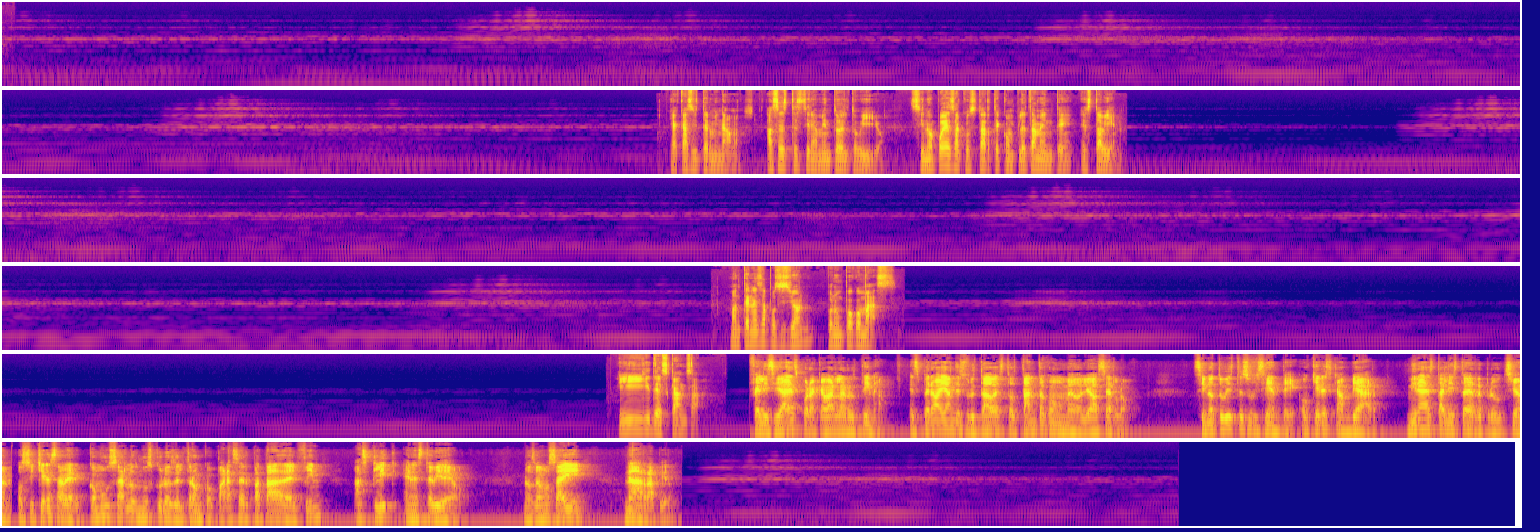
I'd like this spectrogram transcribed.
Ya casi terminamos. Haz este estiramiento del tobillo. Si no puedes acostarte completamente, está bien. Mantén esa posición por un poco más. Y descansa. Felicidades por acabar la rutina. Espero hayan disfrutado esto tanto como me dolió hacerlo. Si no tuviste suficiente o quieres cambiar, Mira esta lista de reproducción o si quieres saber cómo usar los músculos del tronco para hacer patada de delfín, haz clic en este video. Nos vemos ahí, nada rápido.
